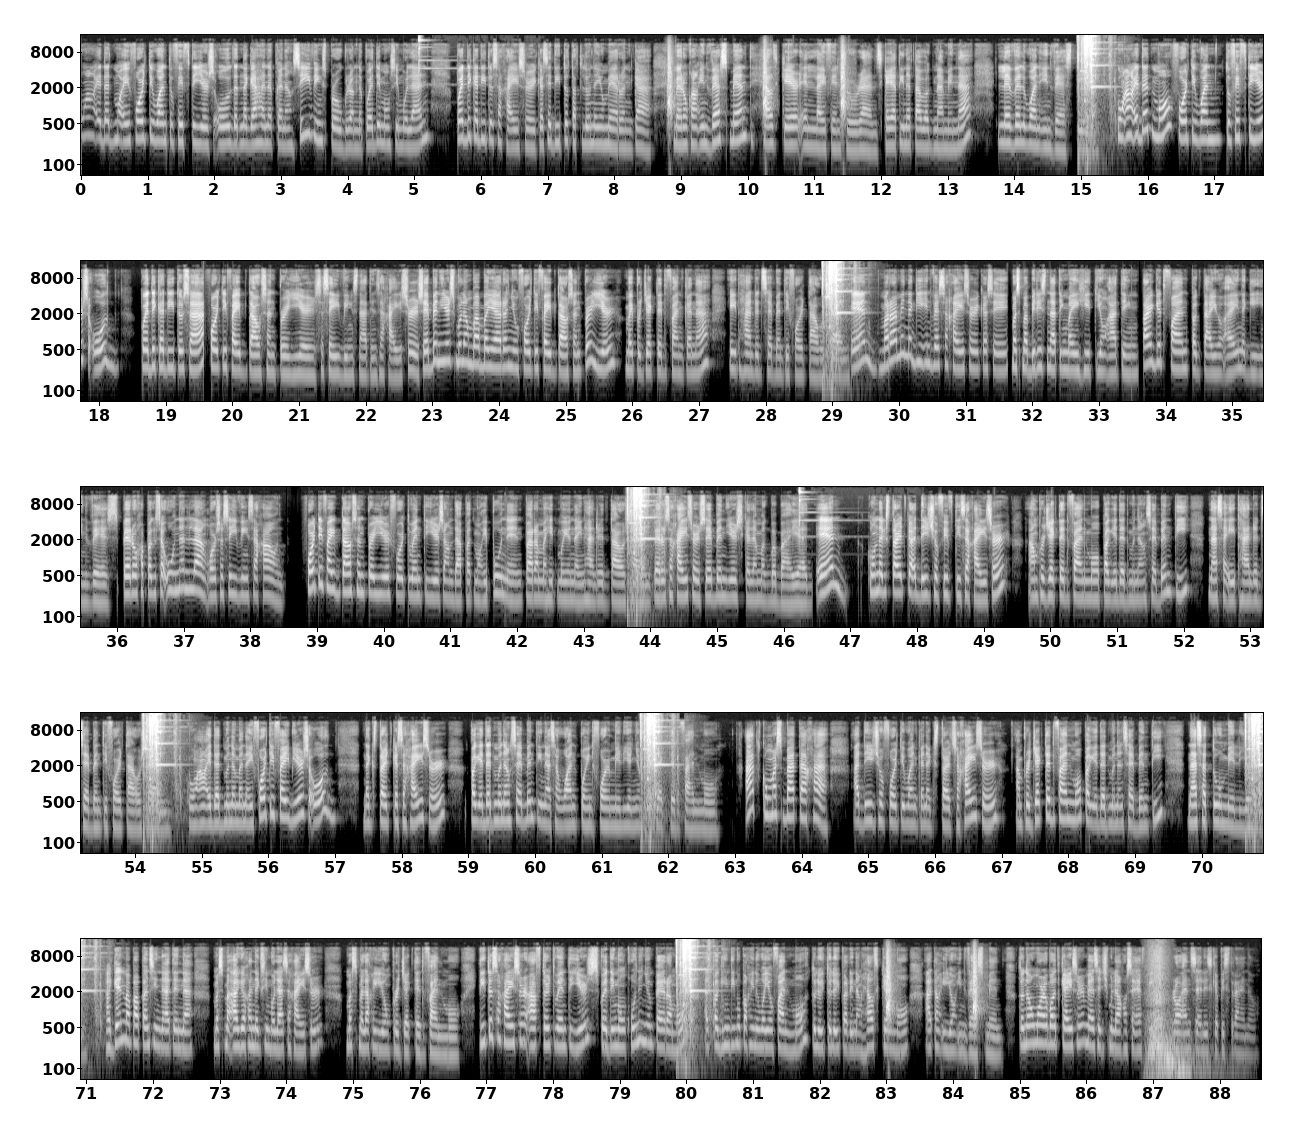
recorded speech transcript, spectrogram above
Kung ang edad mo ay 41 to 50 years old at naghahanap ka ng savings program na pwede mong simulan, pwede ka dito sa Kaiser kasi dito tatlo na yung meron ka. Meron kang investment, healthcare, and life insurance. Kaya tinatawag namin na level 1 investing. Kung ang edad mo 41 to 50 years old, pwede ka dito sa 45,000 per year sa savings natin sa Kaiser. 7 years mo lang babayaran yung 45,000 per year, may projected fund ka na 874,000. And marami nag invest sa Kaiser kasi mas mabilis nating may hit yung ating target fund pag tayo ay nag invest Pero kapag sa unan lang or sa savings account, 45,000 per year for 20 years ang dapat mong ipunin para mahit mo yung 900,000. Pero sa Kaiser, 7 years ka lang magbabayad. And kung nag-start ka at the age of 50 sa Kaiser, ang projected fund mo pag edad mo ng 70, nasa 874,000. Kung ang edad mo naman ay 45 years old, nag-start ka sa Kaiser, pag edad mo ng 70, nasa 1.4 million yung projected fund mo. At kung mas bata ka, at the age of 41 ka nag-start sa Kaiser, ang projected fund mo pag edad mo ng 70, nasa 2 million. Again, mapapansin natin na mas maaga ka nagsimula sa Kaiser, mas malaki yung projected fund mo. Dito sa Kaiser, after 20 years, pwede mong kunin yung pera mo at pag hindi mo pa kinuha yung fund mo, tuloy-tuloy pa rin ang healthcare mo at ang iyong investment. To know more about Kaiser, message mo lang ako sa FB, Roan Celis Capistrano.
